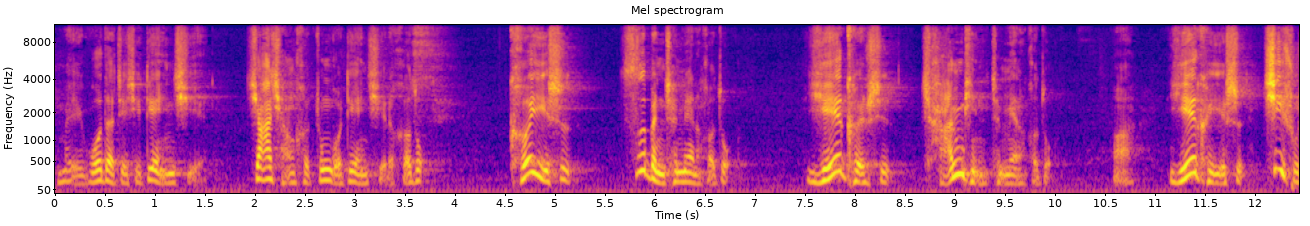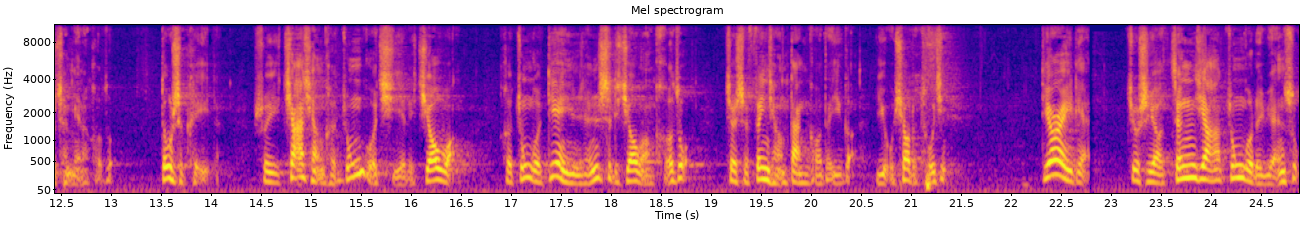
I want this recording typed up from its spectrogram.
美国的这些电影企业加强和中国电影企业的合作，可以是资本层面的合作，也可以是产品层面的合作，啊，也可以是技术层面的合作，都是可以的。所以加强和中国企业的交往，和中国电影人士的交往合作，这是分享蛋糕的一个有效的途径。第二一点。就是要增加中国的元素。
